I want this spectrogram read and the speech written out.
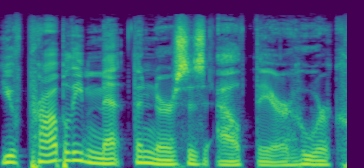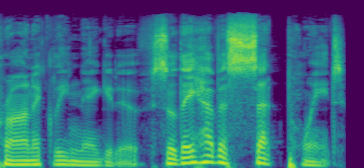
You've probably met the nurses out there who are chronically negative. So they have a set point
